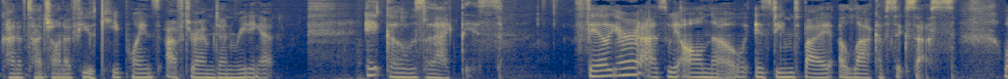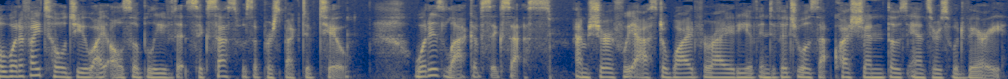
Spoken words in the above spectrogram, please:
kind of touch on a few key points after I'm done reading it. It goes like this. Failure, as we all know, is deemed by a lack of success. Well, what if I told you I also believe that success was a perspective too? What is lack of success? I'm sure if we asked a wide variety of individuals that question, those answers would vary.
